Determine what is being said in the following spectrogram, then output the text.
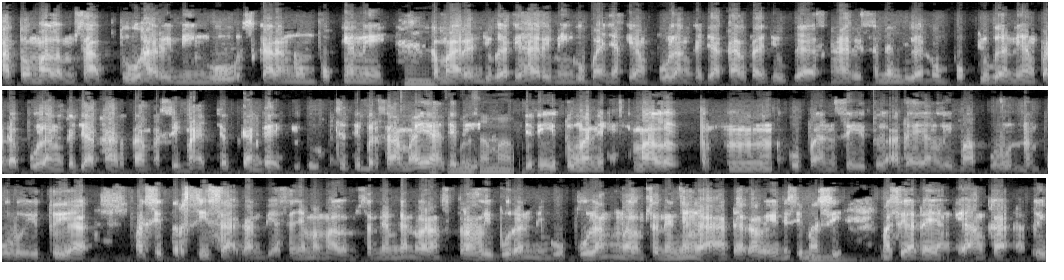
atau malam Sabtu, hari Minggu. Sekarang numpuknya nih. Hmm. Kemarin juga di hari Minggu banyak yang pulang ke Jakarta juga. Hari Senin juga numpuk juga nih yang pada pulang ke Jakarta masih macet kan kayak gitu. Cuti bersama ya Cuti jadi bersama. jadi hitungannya malam hmm, okupansi itu ada yang 50 60 itu ya masih tersisa kan biasanya malam Senin kan orang setelah liburan minggu pulang malam Seninnya nggak ada kalau ini sih masih masih ada yang di angka 50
